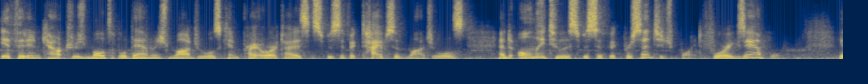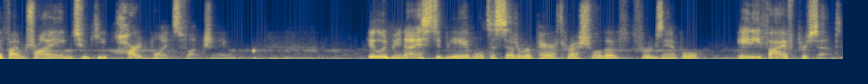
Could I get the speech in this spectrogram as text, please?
if it encounters multiple damaged modules, can prioritize specific types of modules and only to a specific percentage point. For example, if I'm trying to keep hardpoints functioning, it would be nice to be able to set a repair threshold of, for example, 85%,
